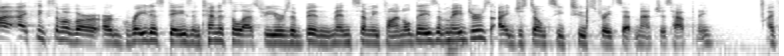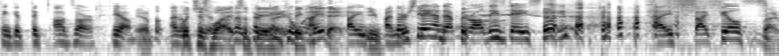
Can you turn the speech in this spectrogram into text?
I, I think some of our, our greatest days in tennis the last few years have been men's semifinal days of mm-hmm. majors. I just don't see two straight set matches happening. I think it, the Odds are. yeah, Yep. I don't Which see is it. why it's a big, to big payday. I You- understand after all these days, Steve. I, I feel Right.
